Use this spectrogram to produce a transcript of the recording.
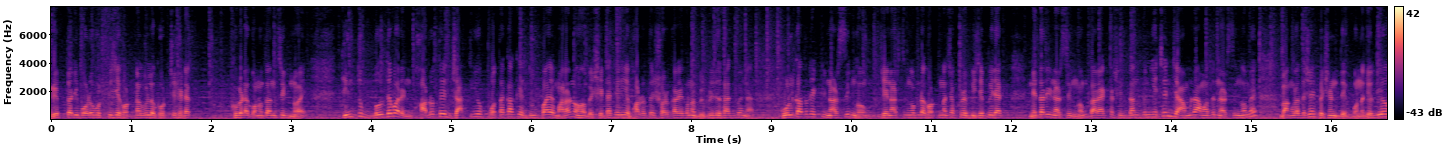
গ্রেপ্তারি পরবর্তী যে ঘটনাগুলো ঘটছে, সেটা খুব একটা গণতান্ত্রিক নয়। কিন্তু বলতে পারেন, ভারতের জাতীয় পতাকাকে দু পায়ে মারানো হবে, সেটাকে নিয়ে ভারতের সরকারের কোনো বিবৃতি থাকবে না। কলকাতার একটি নার্সিংহোম যে নার্সিংহোমটা ঘটনাচক্রে বিজেপির এক নেতারই নার্সিংহোম তারা একটা সিদ্ধান্ত নিয়েছেন যে আমরা আমাদের নার্সিংহোমে বাংলাদেশের পেশেন্ট দেখব না। যদিও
